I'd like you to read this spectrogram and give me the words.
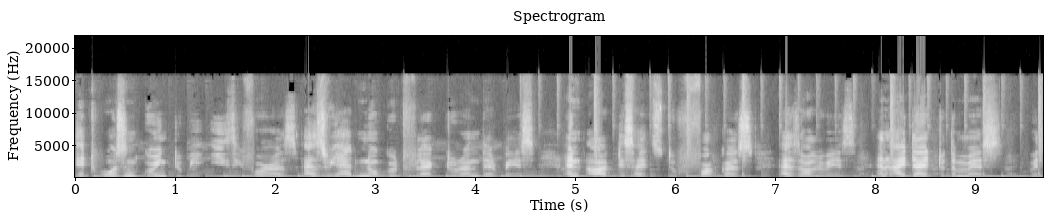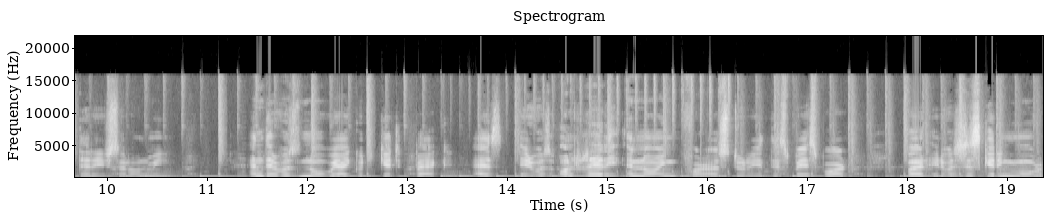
It wasn't going to be easy for us as we had no good flak to run their base and Ark decides to fuck us as always and I died to the mess with the racer on me. And there was no way I could get it back as it was already annoying for us to raid this spot but it was just getting more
